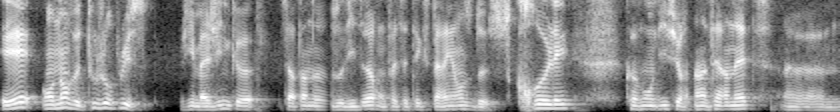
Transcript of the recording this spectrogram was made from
et on en veut toujours plus. J'imagine que certains de nos auditeurs ont fait cette expérience de scroller, comme on dit sur Internet, euh,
